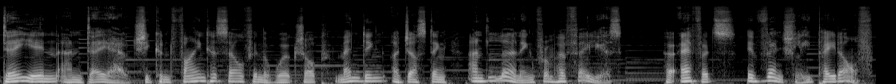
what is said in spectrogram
Day in and day out, she confined herself in the workshop, mending, adjusting, and learning from her failures. Her efforts eventually paid off.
